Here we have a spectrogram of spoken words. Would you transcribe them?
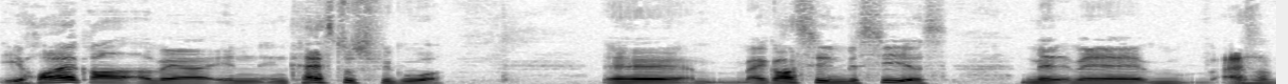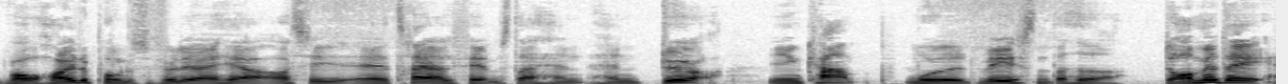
i højere grad at være en, en Kristus-figur. Øh, man kan også sige en Messias, men, men altså, hvor højdepunktet selvfølgelig er her, også i øh, 93, da han, han dør i en kamp mod et væsen, der hedder Dommedag,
